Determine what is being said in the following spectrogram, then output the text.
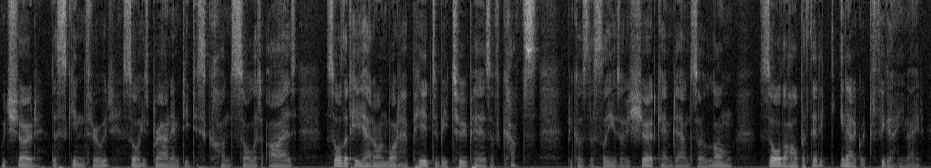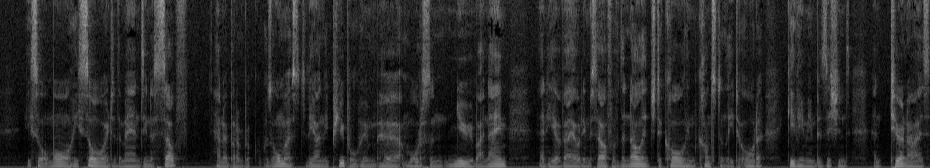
which showed the skin through it, saw his brown, empty, disconsolate eyes, saw that he had on what appeared to be two pairs of cuffs, because the sleeves of his shirt came down so long, saw the whole pathetic, inadequate figure he made. He saw more. He saw into the man's inner self. Hanno Buddenbrook was almost the only pupil whom Herr Modersohn knew by name, and he availed himself of the knowledge to call him constantly to order, give him impositions, and tyrannize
